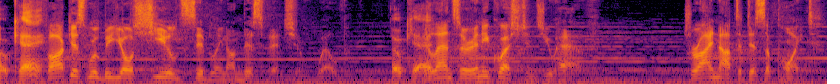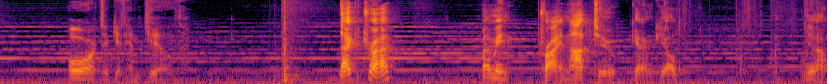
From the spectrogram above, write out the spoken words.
okay. Farkas will be your shield sibling on this venture. Okay. He'll answer any questions you have. Try not to disappoint. or to get him killed. I could try. I mean, try not to get him killed. You know.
